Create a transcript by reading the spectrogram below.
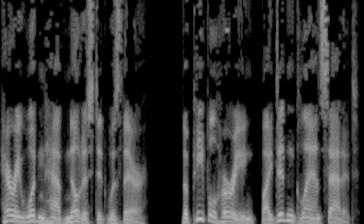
Harry wouldn't have noticed it was there. The people hurrying by didn't glance at it.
